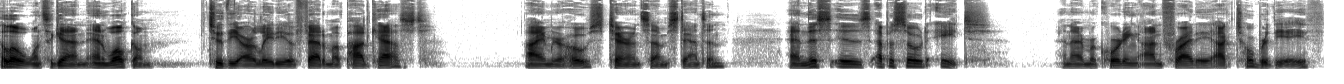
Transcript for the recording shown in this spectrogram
Hello, once again, and welcome to the Our Lady of Fatima podcast. I am your host, Terrence M. Stanton, and this is episode 8, and I'm recording on Friday, October the 8th,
